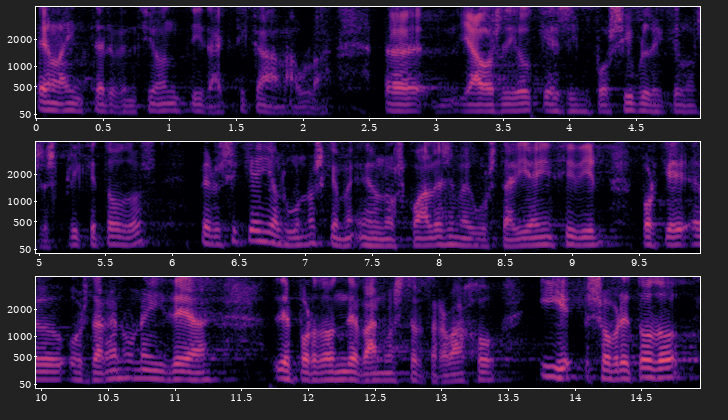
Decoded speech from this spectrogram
en la intervención didáctica al aula. Ya os digo que es imposible que los explique todos, pero sí que hay algunos que me, en los cuales me gustaría incidir porque eh, os darán una idea de por dónde va nuestro trabajo y, sobre todo,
